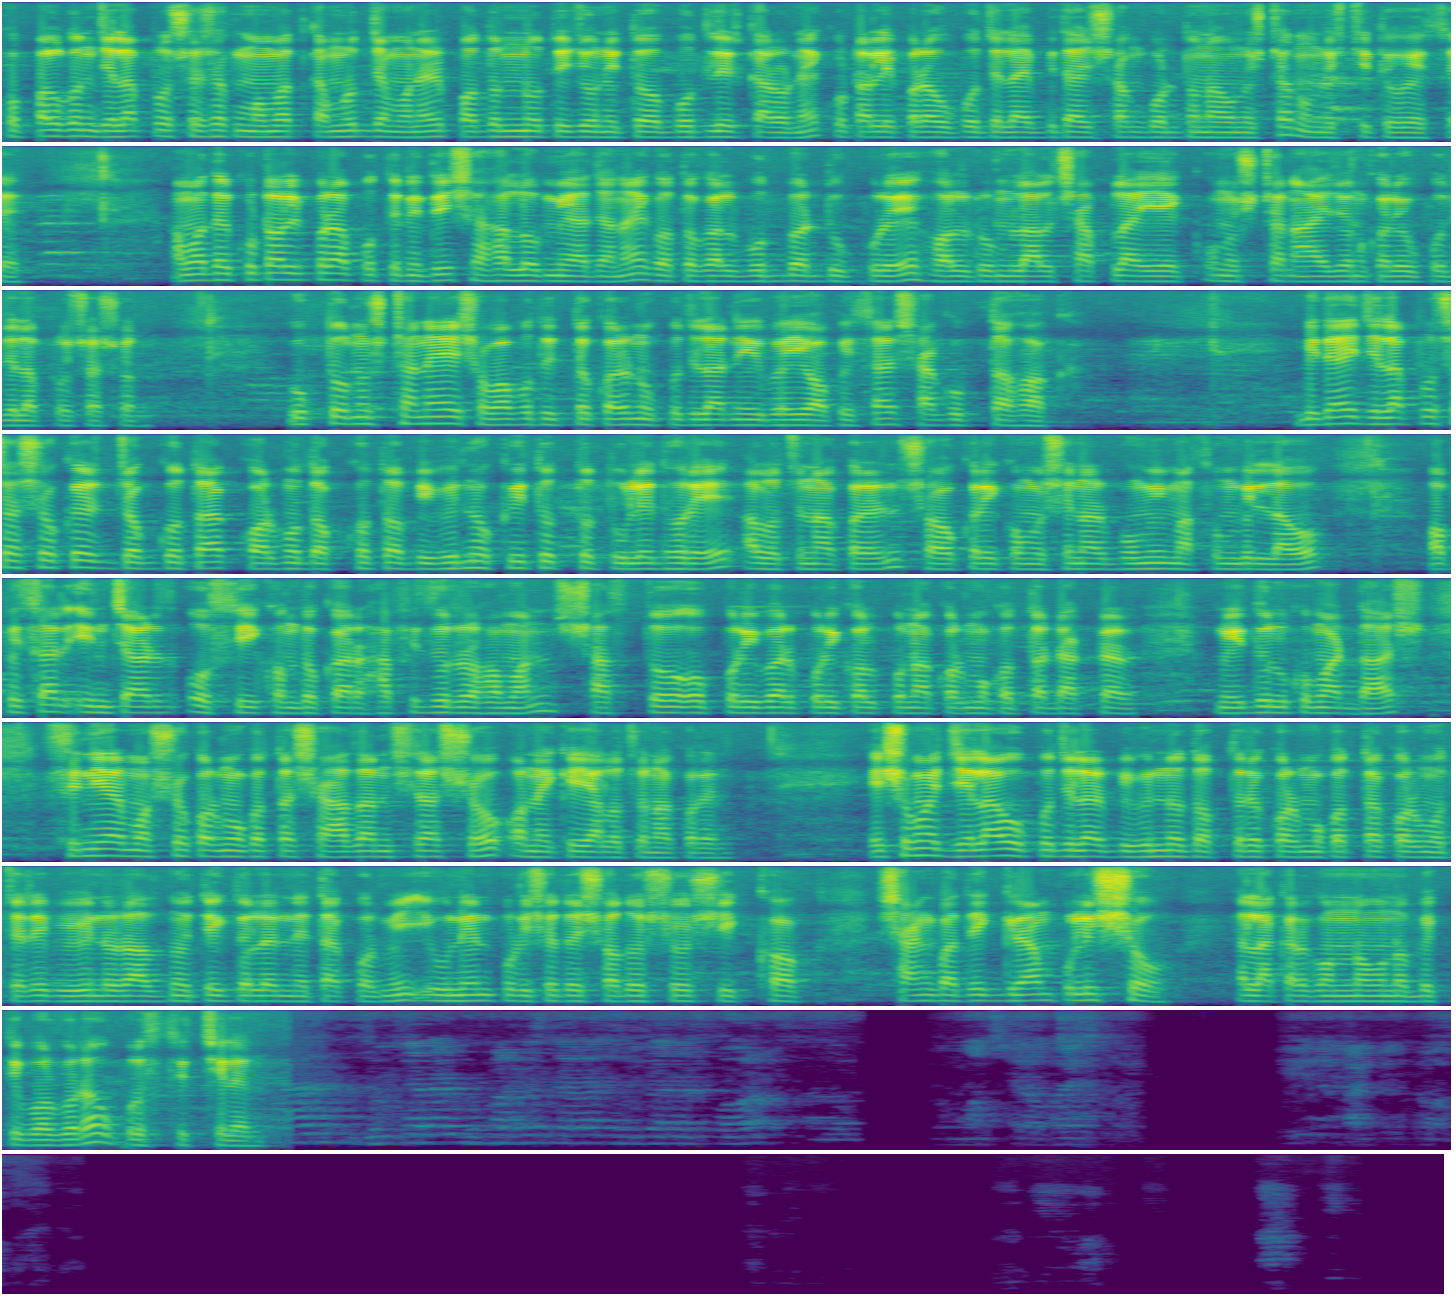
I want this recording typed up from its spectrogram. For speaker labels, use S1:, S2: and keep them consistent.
S1: গোপালগঞ্জ জেলা প্রশাসক মোহাম্মদ কামরুজ্জামানের পদোন্নতিজনিত বদলির কারণে কোটালীপাড়া উপজেলায় বিদায় সংবর্ধনা অনুষ্ঠান অনুষ্ঠিত হয়েছে। আমাদের কোটালীপাড়া প্রতিনিধি শাহ আলম মিয়া জানায়, গতকাল বুধবার দুপুরে হলরুম লাল শাপলায় এক অনুষ্ঠান আয়োজন করে উপজেলা প্রশাসন। উক্ত অনুষ্ঠানে সভাপতিত্ব করেন উপজেলা নির্বাহী অফিসার শাগুপ্তা হক। বিদায়ী জেলা প্রশাসকের যোগ্যতা, কর্মদক্ষতা বিভিন্ন কৃতিত্ব তুলে ধরে আলোচনা করেন সহকারী কমিশনার ভূমি Masum Billah officer in charge OC Khondokar Hafizur Rahman, স্বাস্থ্য ও পরিবার পরিকল্পনা কর্মকর্তা ডাক্তার মৃদুল কুমার দাস, সিনিয়র মৎস্য কর্মকর্তা শাহজাহান সিরাজ সহ অনেকেই আলোচনা করেন। এ সময় জেলা উপজেলার বিভিন্ন দপ্তরের কর্মকর্তা, কর্মচারী, বিভিন্ন রাজনৈতিক দলের নেতাকর্মী, ইউনিয়ন পরিষদের সদস্য, শিক্ষক, সাংবাদিক, গ্রাম পুলিশ সহ এলাকার গণ্যমান্য ব্যক্তিবর্গরা উপস্থিত ছিলেন।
